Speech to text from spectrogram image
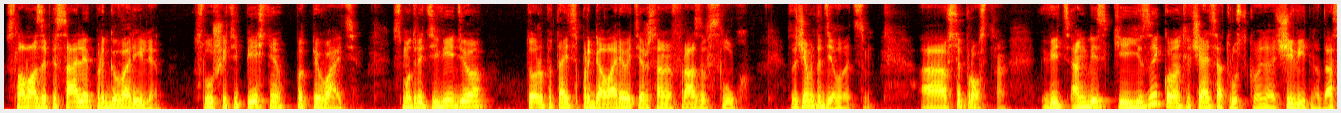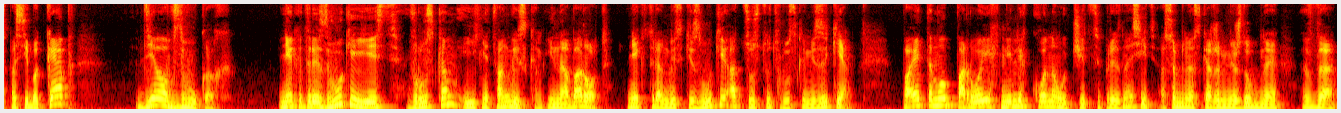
Слова записали, проговорили. Слушайте песню, подпевайте. Смотрите видео, тоже пытайтесь проговаривать те же самые фразы вслух. Зачем это делается? А, все просто. Ведь английский язык, он отличается от русского, да, очевидно, да, спасибо Кэп. Дело в звуках. Некоторые звуки есть в русском, и их нет в английском. И наоборот, некоторые английские звуки отсутствуют в русском языке. Поэтому порой их нелегко научиться произносить. Особенно, скажем, межзубные the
